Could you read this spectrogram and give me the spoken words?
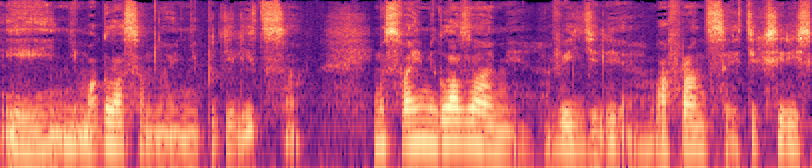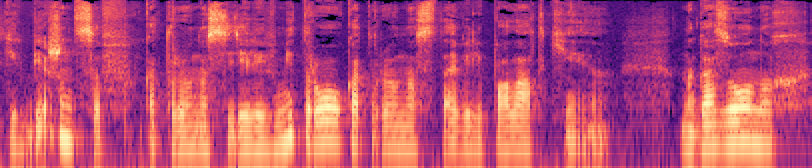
и не могла со мной не поделиться. Мы своими глазами видели во Франции этих сирийских беженцев, которые у нас сидели в метро, которые у нас ставили палатки на газонах,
